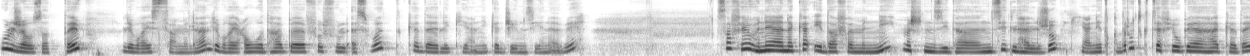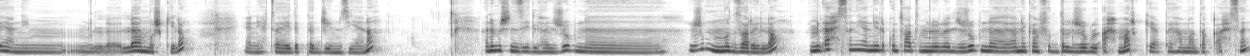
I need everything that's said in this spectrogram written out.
والجوز الطيب. اللي بغا يستعملها اللي بغا يعوضها بفلفل أسود كذلك يعني كتجي مزيانة به. صافي وهنا أنا كإضافة مني باش نزيدها نزيد لها الجبن يعني تقدروا تكتفيو بها هكذا يعني لا مشكلة. يعني حتى هيدا كتجي مزيانة. أنا باش نزيد لها الجبن جبن موتزاريلا. من الأحسن يعني إلا كنتو غتعملو الجبن أنا كنفضل الجبن الأحمر كيعطيها مذاق أحسن.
